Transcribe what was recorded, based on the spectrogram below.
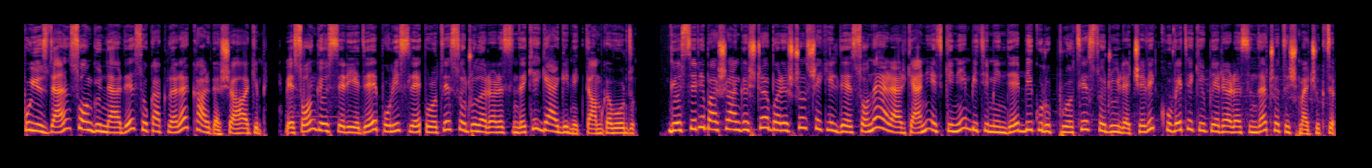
Bu yüzden son günlerde sokaklara kargaşa hakim ve son gösteriye de polisle protestocular arasındaki gerginlik damga vurdu. Gösteri başlangıçta barışçıl şekilde sona ererken etkinliğin bitiminde bir grup protestocuyla çevik kuvvet ekipleri arasında çatışma çıktı.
